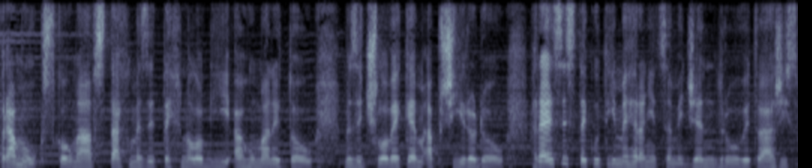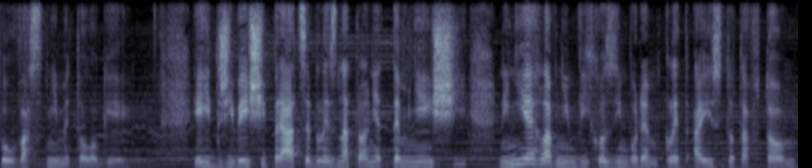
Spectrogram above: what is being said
Pramuk zkoumá vztah mezi technologií a humanitou, mezi člověkem a přírodou, hraje si s tekutými hranicemi genderu, vytváří svou vlastní mytologii. Její dřívější práce byly znatelně temnější, nyní je hlavním výchozím bodem klid a jistota v tom,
